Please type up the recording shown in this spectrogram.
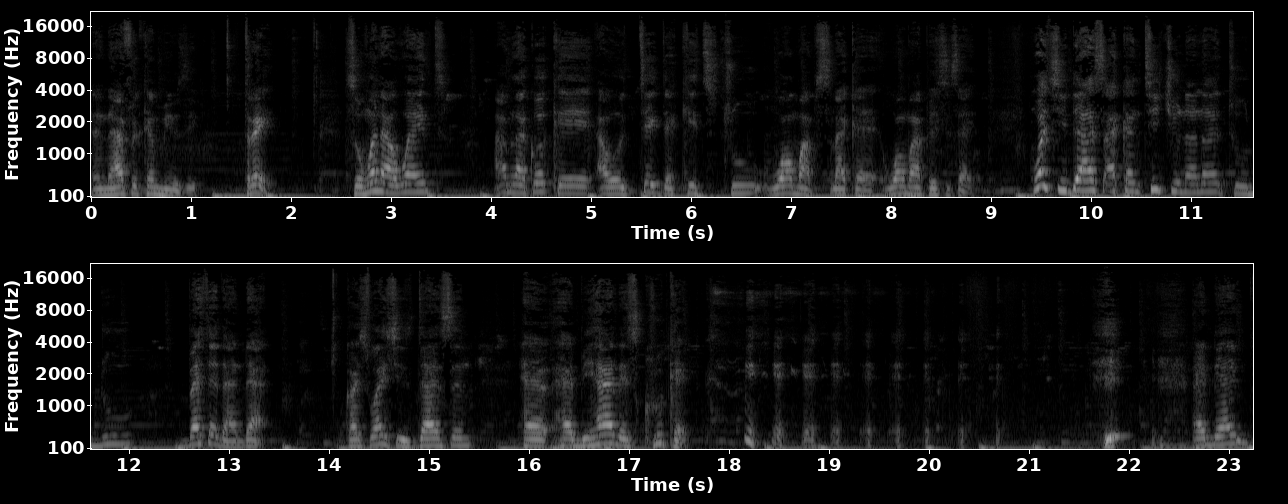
and African music. Three. So when I went, I'm like, okay, I will take the kids through warm ups, like a warm up exercise. What she does, I can teach you, Nana, to do better than that. Because when she's dancing, her, her behind is crooked. and then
